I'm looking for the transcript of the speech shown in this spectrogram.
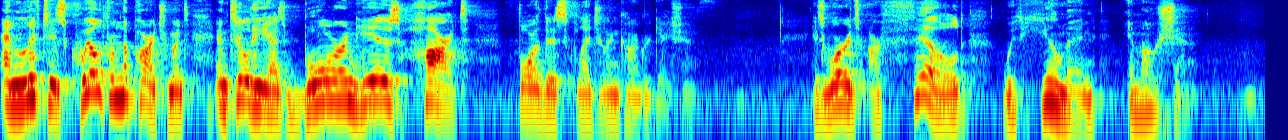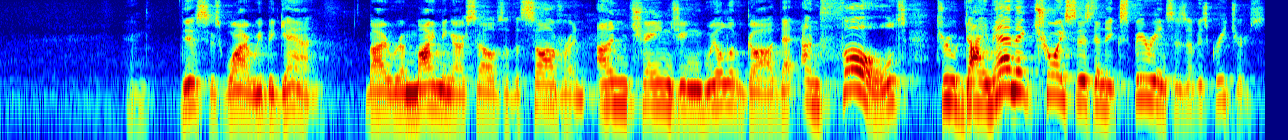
and lift his quill from the parchment until he has borne his heart for this fledgling congregation. His words are filled with human emotion. And this is why we began by reminding ourselves of the sovereign, unchanging will of God that unfolds through dynamic choices and experiences of his creatures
